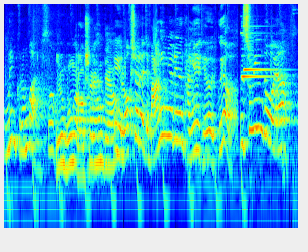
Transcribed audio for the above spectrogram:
우린 그런 거안 했어. 이건 뭔가 럭셔리한데요? 이 럭셔리하죠. 망임 유리는 당연히 되어 있고요. 스윙도어야.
